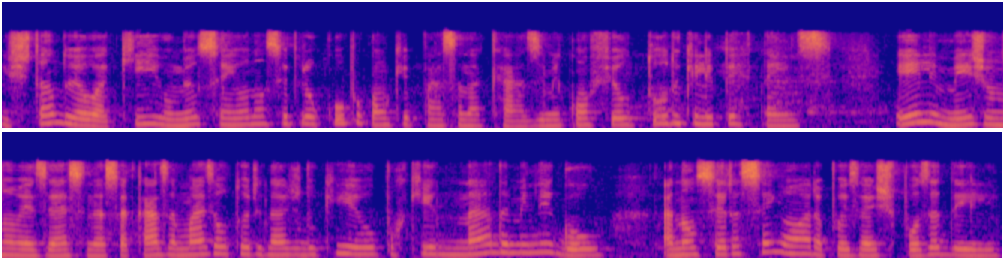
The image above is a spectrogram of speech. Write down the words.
Estando eu aqui, o meu senhor não se preocupa com o que passa na casa e me confiou tudo que lhe pertence. Ele mesmo não exerce nessa casa mais autoridade do que eu, porque nada me negou, a não ser a senhora, pois é a esposa dele.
